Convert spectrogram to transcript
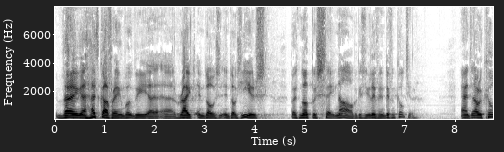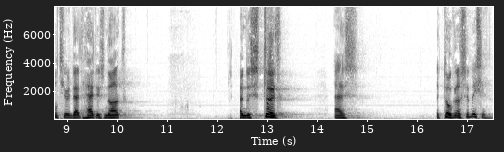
wearing a head covering will be uh, uh, right in those, in those years, but not per se now, because you live in a different culture. And in our culture, that head is not understood as a token of submission.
